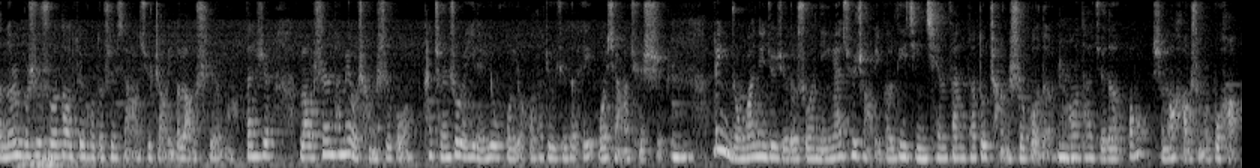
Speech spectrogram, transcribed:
很多人不是说到最后都是想要去找一个老实人嘛？但是老实人他没有尝试过，他承受了一点诱惑以后，他就觉得，哎，我想要去试。嗯。另一种观念就觉得说，你应该去找一个历尽千帆他都尝试过的，然后他觉得，哦，什么好，什么不好。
